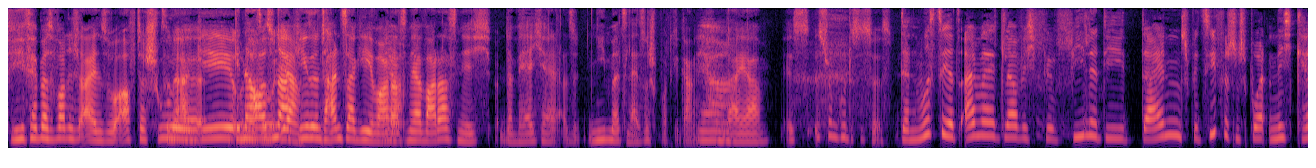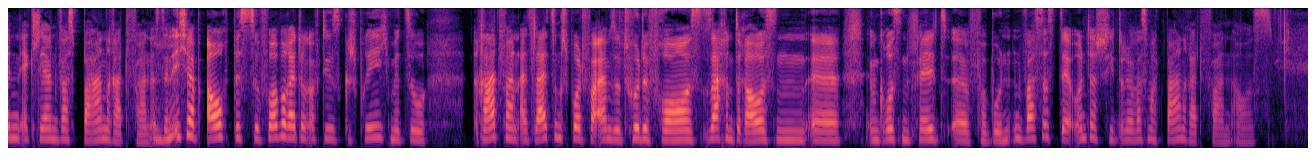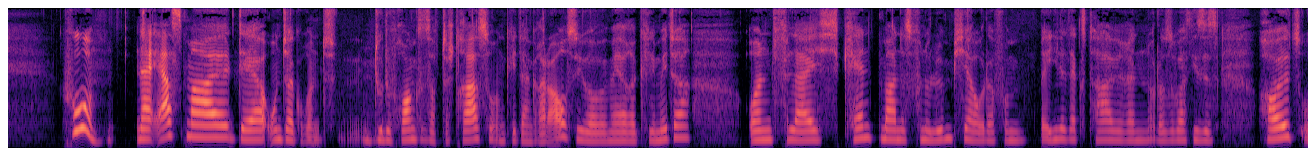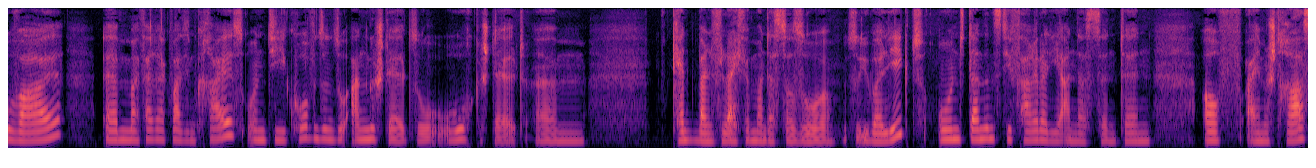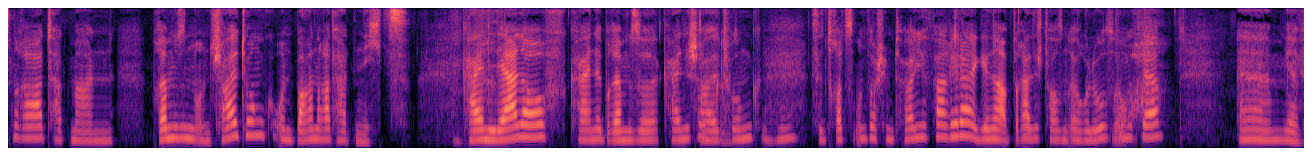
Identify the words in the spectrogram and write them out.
wie fällt mir das Wort nicht ein? So auf der Schule. So eine AG. Genau, so, so eine ja. AG, so eine Tanz-AG war ja. das. Mehr war das nicht. Da wäre ich ja also niemals Leistungssport gegangen. Ja. Von daher ist, ist schon gut, dass es so ist. Dann musst du jetzt einmal, glaube ich, für viele, die deinen spezifischen Sport nicht kennen, erklären, was Bahnradfahren ist. Mhm. Denn ich habe auch bis zur Vorbereitung auf dieses Gespräch mit so Radfahren als Leistungssport, vor allem so Tour de France, Sachen draußen äh, im großen Feld äh, verbunden. Was ist der Unterschied oder was macht Bahnradfahren aus? Puh, na erstmal der Untergrund. Tour de France ist auf der Straße und geht dann geradeaus über mehrere Kilometer. Und vielleicht kennt man es von Olympia oder vom Berliner Sechstagerennen oder sowas, dieses Holzoval. Ähm, man fährt da quasi im Kreis und die Kurven sind so angestellt, so hochgestellt. Ähm, kennt man vielleicht, wenn man das da so, so überlegt. Und dann sind es die Fahrräder, die anders sind. Denn auf einem Straßenrad hat man Bremsen und Schaltung und Bahnrad hat nichts. Kein Leerlauf, keine Bremse, keine Schaltung. Oh mhm. Sind trotzdem unverschämt teuer, die Fahrräder. Die gehen ab 30.000 Euro los Boah. ungefähr. Ähm, ja,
